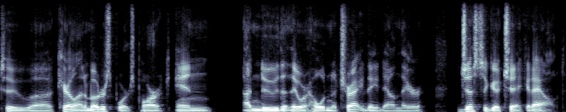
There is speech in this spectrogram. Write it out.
to uh, Carolina Motorsports Park, and I knew that they were holding a track day down there just to go check it out.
